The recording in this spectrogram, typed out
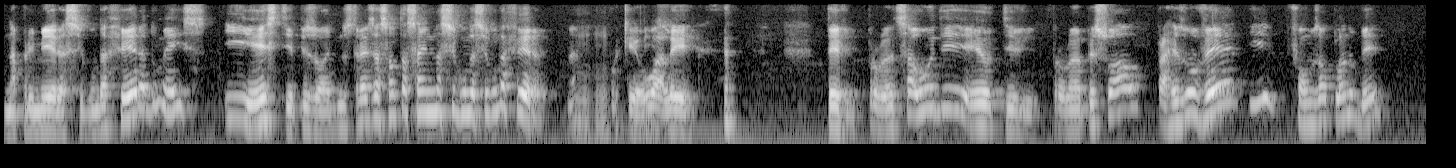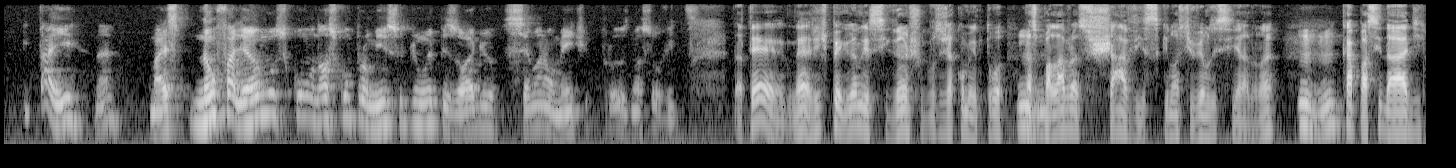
na primeira segunda-feira do mês e este episódio de industrialização está saindo na segunda segunda-feira, né? Uhum, porque isso. o Ale teve problema de saúde, eu tive problema pessoal para resolver e fomos ao plano B e tá aí, né? Mas não falhamos com o nosso compromisso de um episódio semanalmente para os nossos ouvintes. Até né, a gente pegando esse gancho que você já comentou uhum. das palavras-chave que nós tivemos esse ano, né? Uhum. Capacidade,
